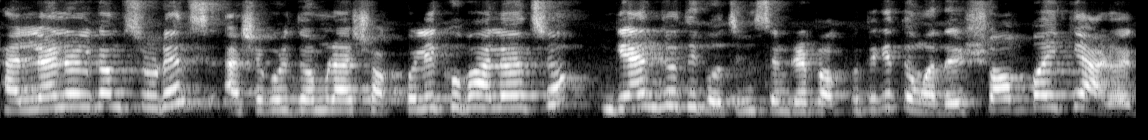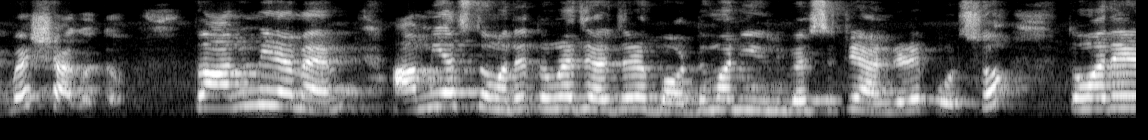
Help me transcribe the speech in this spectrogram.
হ্যালো অ্যান্ড ওয়েলকাম স্টুডেন্টস আশা করি তোমরা সকলেই খুব ভালো আছো। জ্ঞানজ্যোতি কোচিং সেন্টারের পক্ষ থেকে তোমাদের সবাইকে আরও একবার স্বাগত। তো আমি মীরা ম্যাম, আমি আজ তোমাদের, তোমরা যারা যারা বর্ধমান ইউনিভার্সিটির আন্ডারে পড়ছো, তোমাদের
